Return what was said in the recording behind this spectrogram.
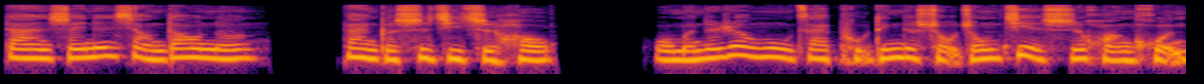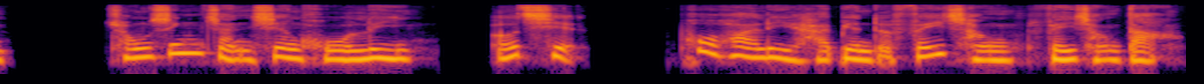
但谁能想到呢？半个世纪之后，我们的任务在普丁的手中借尸还魂，重新展现活力，而且破坏力还变得非常非常大。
